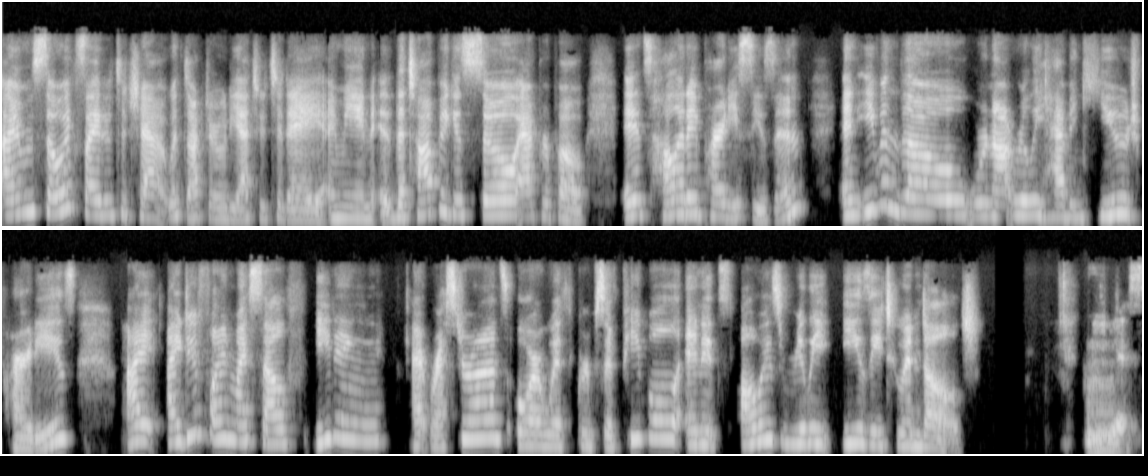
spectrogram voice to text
I'm so excited to chat with Dr. Odiatu today. I mean, the topic is so apropos. It's holiday party season. And even though we're not really having huge parties, I I do find myself eating at restaurants or with groups of people and it's always really easy to indulge. Mm-hmm. Yes,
